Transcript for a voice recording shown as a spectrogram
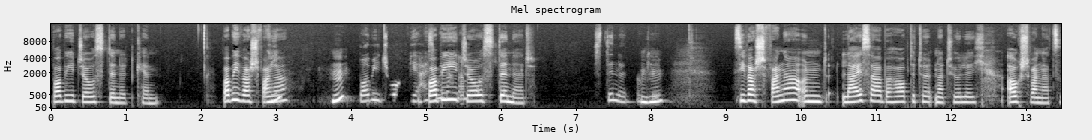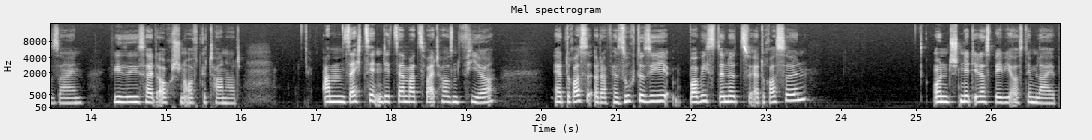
Bobby Joe Stinnett kennen. Bobby war schwanger. Bobby Joe. Wie heißt Bobby Joe Stinnett. Stinnett. Okay. Mhm. Sie war schwanger und Liza behauptete natürlich auch schwanger zu sein, wie sie es halt auch schon oft getan hat. Am 16. Dezember 2004 erdrossel, oder versuchte sie, Bobby Stinnett zu erdrosseln und schnitt ihr das Baby aus dem Leib.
